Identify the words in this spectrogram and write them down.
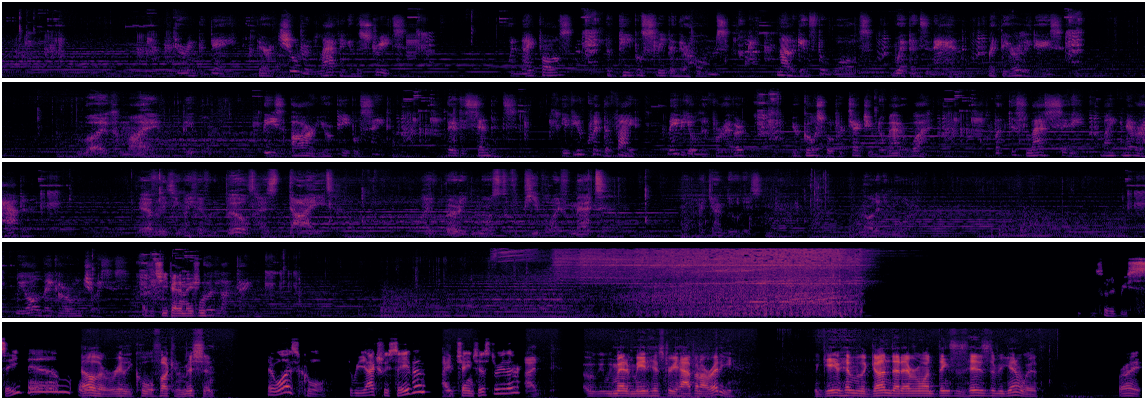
There are children laughing in the streets. When night falls, the people sleep in their homes, not against the walls, weapons in hand, like the early days. Like my people. These are your people, Saint. They're descendants. If you quit the fight, maybe you'll live forever. Your ghost will protect you no matter what. But this last city might never happen. Everything I've ever built has died. I've buried most of the people I've met. I can't do this. Not anymore. We all make our own choices. That's a chief animation. Good luck, Titan. So did we save him? that was a really cool fucking mission. It was cool. Did we actually save him? I- Did change history there? I, oh, we we might have made history happen already. We gave him the gun that everyone thinks is his to begin with. Right.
